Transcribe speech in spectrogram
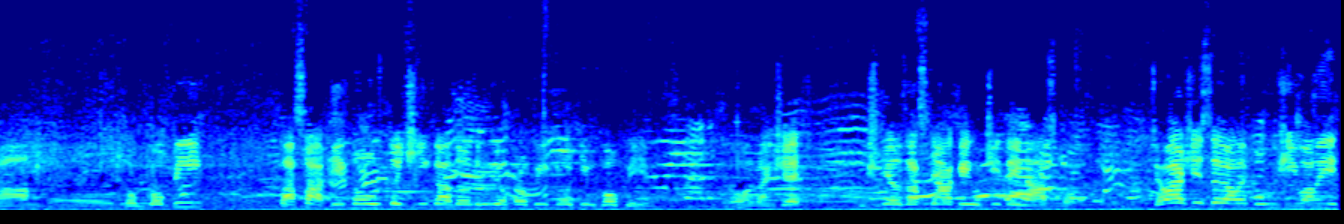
na e, tom kopí, zasáhl jednoho útočníka a toho druhého propíchnul tím kopím. Jo, takže už měl zas nějaký určitý náskok. Převážně se ale používali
